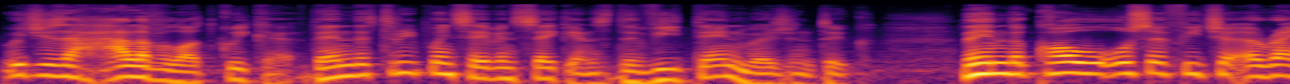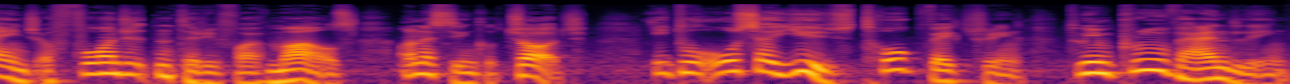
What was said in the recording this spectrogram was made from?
which is a hell of a lot quicker than the 3.7 seconds the V10 version took. Then the car will also feature a range of 435 miles on a single charge. It will also use torque vectoring to improve handling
